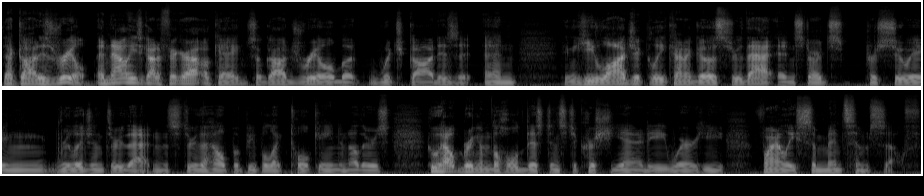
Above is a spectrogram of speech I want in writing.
that God is real. And now he's got to figure out okay, so God's real, but which God is it? And he logically kind of goes through that and starts pursuing religion through that. And it's through the help of people like Tolkien and others who help bring him the whole distance to Christianity, where he finally cements himself.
